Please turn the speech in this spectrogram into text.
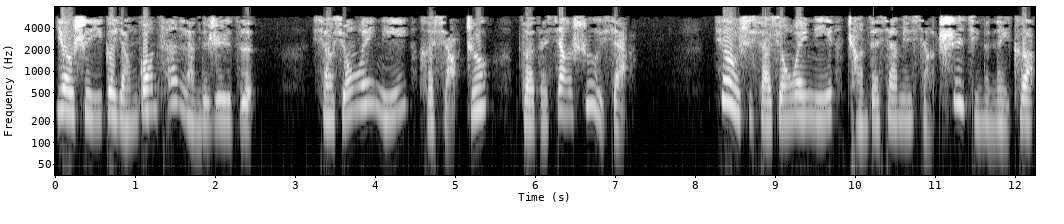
又是一个阳光灿烂的日子，小熊维尼和小猪坐在橡树下。就是小熊维尼常在下面想事情的那刻，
